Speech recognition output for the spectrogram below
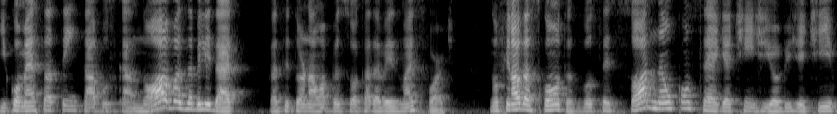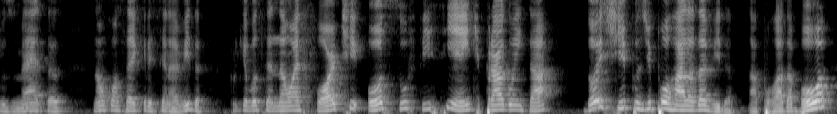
e começa a tentar buscar novas habilidades para se tornar uma pessoa cada vez mais forte. No final das contas, você só não consegue atingir objetivos, metas, não consegue crescer na vida porque você não é forte o suficiente para aguentar dois tipos de porrada da vida: a porrada boa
